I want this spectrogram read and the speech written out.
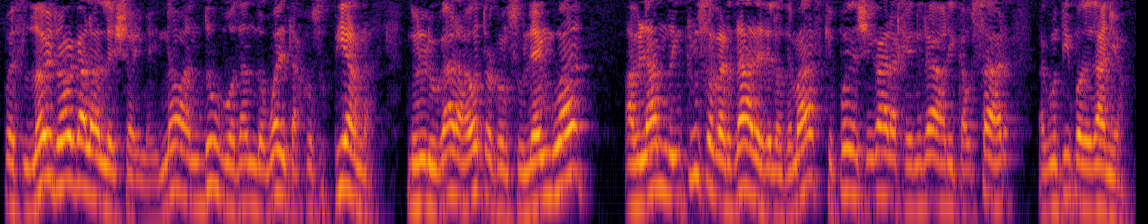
pues no anduvo dando vueltas con sus piernas de un lugar a otro con su lengua, hablando incluso verdades de los demás que pueden llegar a generar y causar algún tipo de daño.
